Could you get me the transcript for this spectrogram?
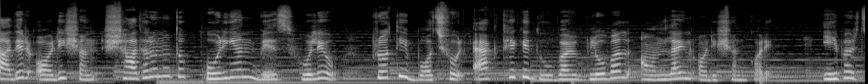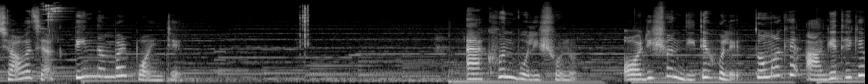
তাদের অডিশন সাধারণত কোরিয়ান বেস হলেও প্রতি বছর এক থেকে দুবার গ্লোবাল অনলাইন অডিশন করে। এবার যাওয়া যাক তিন নম্বর পয়েন্টে। এখন বলি শোনো অডিশন দিতে হলে তোমাকে আগে থেকে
